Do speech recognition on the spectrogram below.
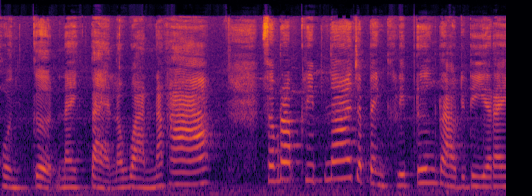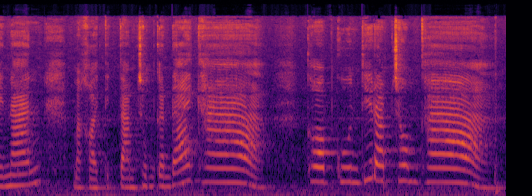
คนเกิดในแต่ละวันนะคะสำหรับคลิปหน้าจะเป็นคลิปเรื่องราวดีๆ อะไรนั้น มาคอยติดตามชมกันได้ค่ะ ขอบคุณที่รับชมค่ะ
